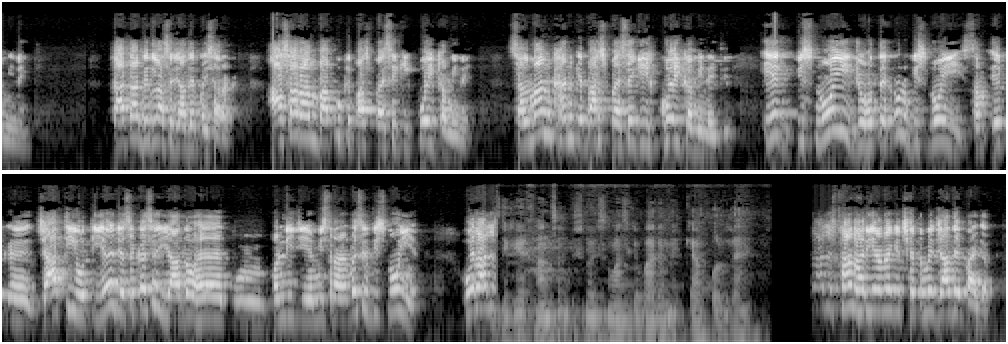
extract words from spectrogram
कमी नहीं थी। टाटा बिरला से ज़्यादा पैसा रखा। आसाराम बापू के पास पैसे की कोई कमी नहीं। सलमान खान के पास पैसे की कोई कमी नहीं थी। एक बिश्नोई जो होते हैं ना बिश्नोई एक जाति होती है जैसे कैसे यादव है पंडित जी है मिश्रा है वैसे बिश्नोई है। वो राजस्थान खान सर बिश्नोई समाज के बारे में क्या बोल रहे हैं? राजस्थान हरियाणा के क्षेत्र में ज़्यादा पाए जाते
